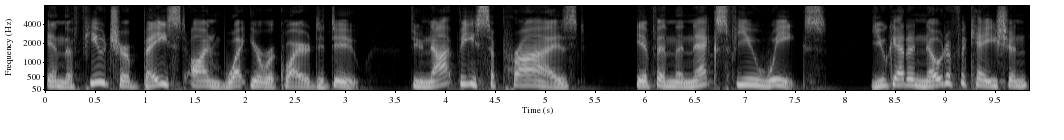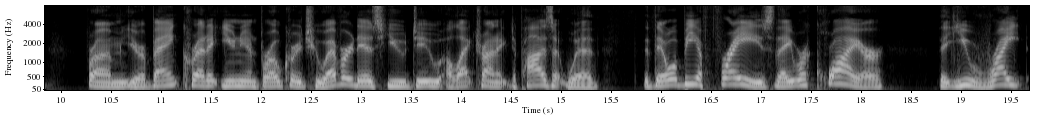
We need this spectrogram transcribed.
in the future based on what you're required to do. Do not be surprised if in the next few weeks you get a notification from your bank, credit union, brokerage, whoever it is you do electronic deposit with, that there will be a phrase they require that you write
